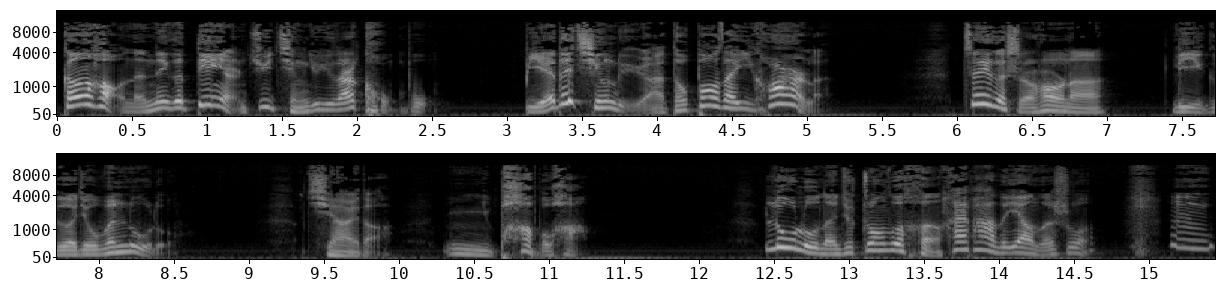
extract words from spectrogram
刚好呢，那个电影剧情就有点恐怖，别的情侣啊都抱在一块了。这个时候呢，李哥就问露露：“亲爱的，你怕不怕？”露露呢就装作很害怕的样子说：“嗯，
